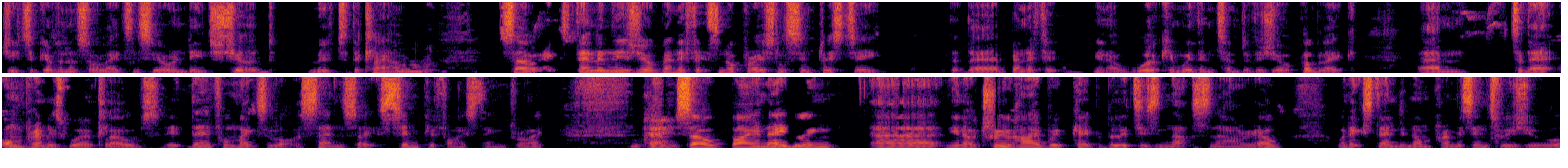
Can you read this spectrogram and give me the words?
due to governance or latency, or indeed should, move to the cloud. Mm. So extending the Azure benefits and operational simplicity that they're benefit, you know, working with in terms of Azure Public um, to their on-premise workloads, it therefore makes a lot of sense. So it simplifies things, right? Okay. Um, so by enabling, uh, you know, true hybrid capabilities in that scenario, when extending on-premise into Azure,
